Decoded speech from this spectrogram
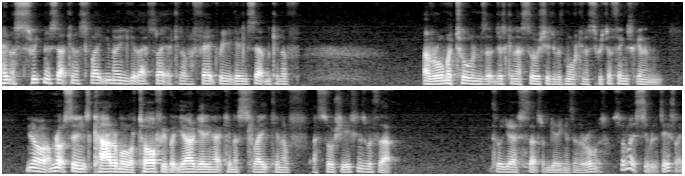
hint of sweetness, that kind of slight, you know, you get that slight kind of effect where you're getting certain kind of aroma tones that just kind of associated with more kind of sweeter things. Kind of, you know, I'm not saying it's caramel or toffee, but you are getting that kind of slight kind of associations with that. So yes, that's what I'm getting as an aromas. So let's see what it tastes like.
